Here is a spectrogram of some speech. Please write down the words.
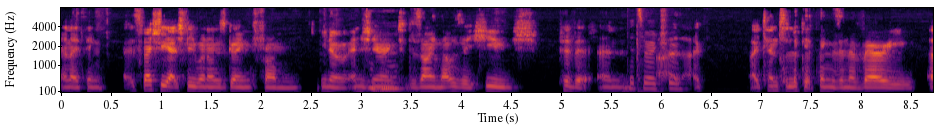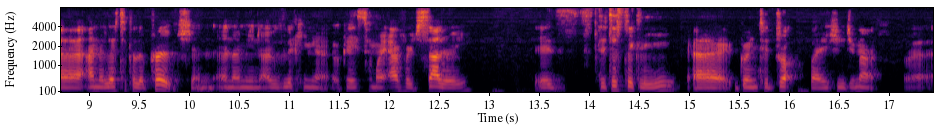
And I think, especially actually when I was going from you know engineering mm-hmm. to design, that was a huge pivot. And that's very true. I, I, I tend to look at things in a very uh, analytical approach. And and I mean, I was looking at okay, so my average salary is statistically uh, going to drop by a huge amount uh,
